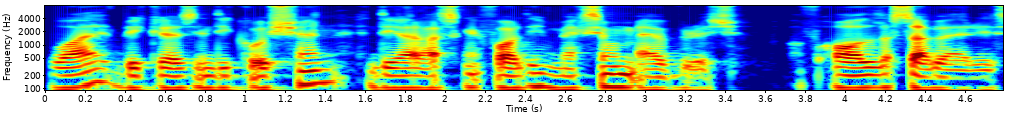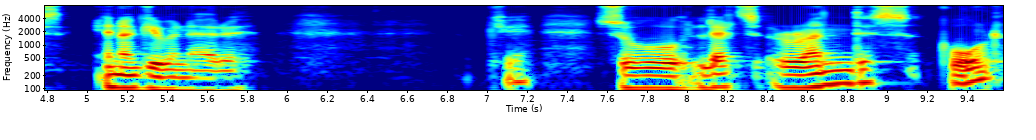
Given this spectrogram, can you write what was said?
Why? Because in the question they are asking for the maximum average of all the subarrays in a given array. Okay so let's run this code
